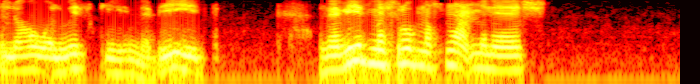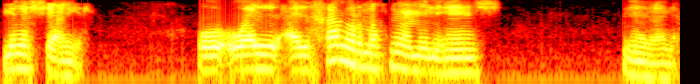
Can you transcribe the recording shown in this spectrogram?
اللي هو الويسكي النبيذ. النبيذ مشروب مصنوع من إيش؟ من الشعير. والخمر مصنوع من إيش؟ من العنب.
